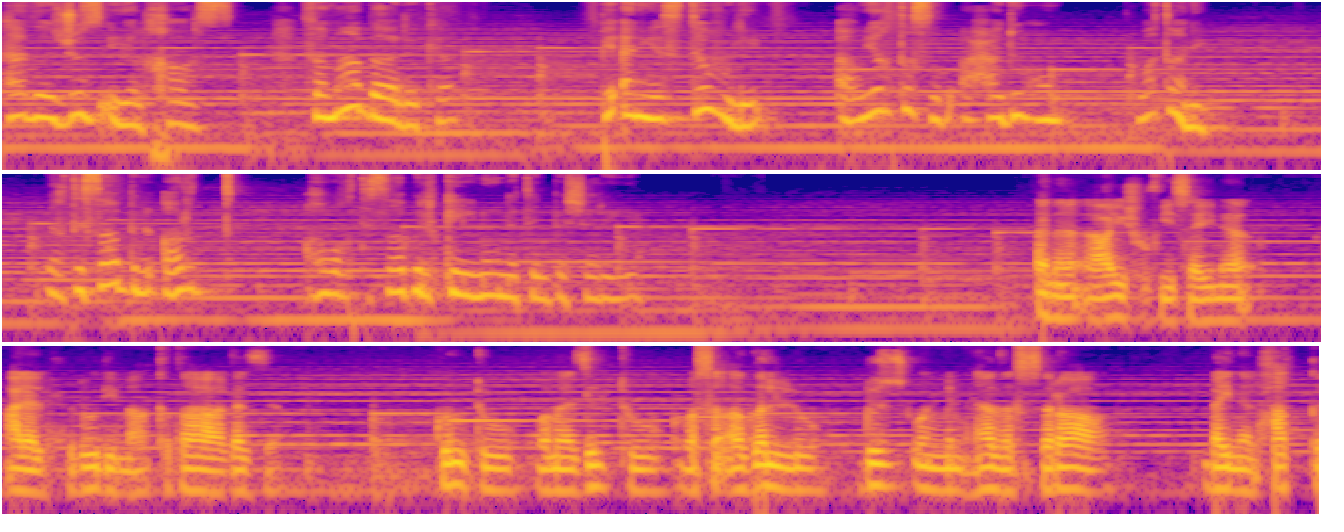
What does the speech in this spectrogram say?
هذا جزئي الخاص. فما بالك بأن يستولي أو يغتصب أحدهم وطني؟ اغتصاب الأرض هو اغتصاب الكينونة البشرية. أنا أعيش في سيناء على الحدود مع قطاع غزة. كنت وما زلت وسأظل جزء من هذا الصراع بين الحق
